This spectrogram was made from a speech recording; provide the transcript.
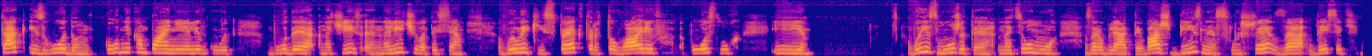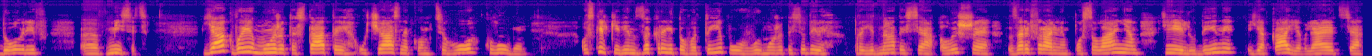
Так і згодом в клубній компанії Лівгуд буде е, налічуватися великий спектр товарів, послуг, і ви зможете на цьому заробляти ваш бізнес лише за 10 доларів е, в місяць. Як ви можете стати учасником цього клубу? Оскільки він закритого типу, ви можете сюди приєднатися лише за реферальним посиланням тієї людини, яка являється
